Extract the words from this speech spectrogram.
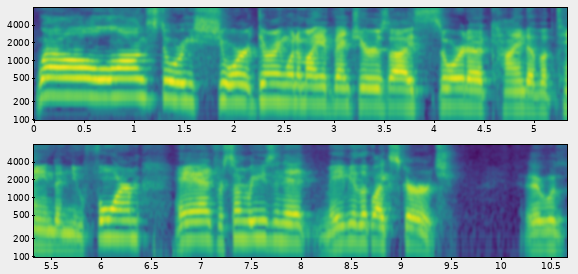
Well, long story short, during one of my adventures, I sorta kind of obtained a new form, and for some reason it made me look like Scourge. It was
